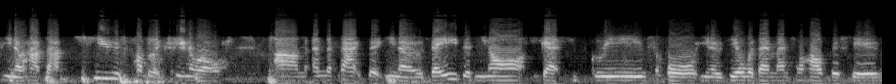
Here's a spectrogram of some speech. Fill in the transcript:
you know, have that huge public funeral. Um, and the fact that, you know, they did not get to grieve or, you know, deal with their mental health issues.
